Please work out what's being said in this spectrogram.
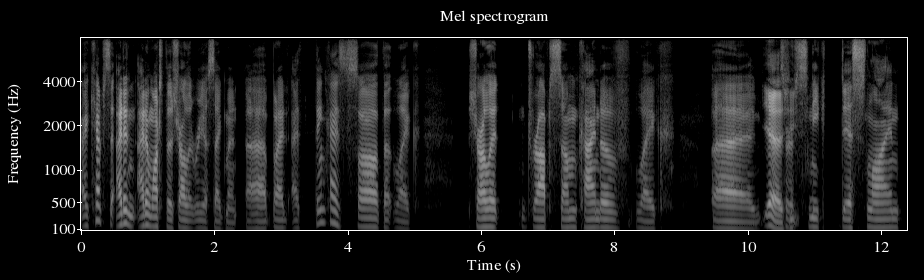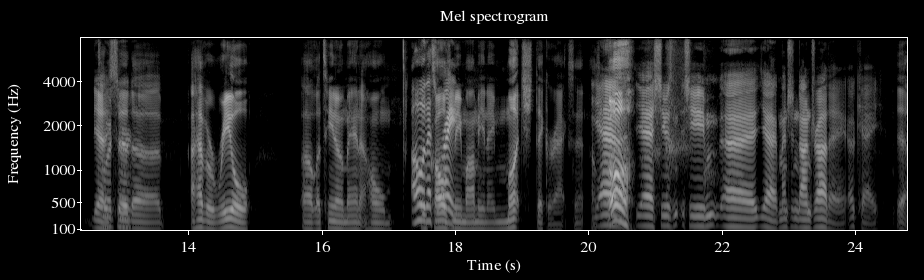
I kept I didn't I didn't watch the Charlotte Rio segment. Uh, but I I think I saw that like Charlotte dropped some kind of like uh Yeah, sort she, of sneak diss line. Yeah. He said, uh, "I have a real uh, Latino man at home Oh, who that's calls right. me mommy in a much thicker accent." I was like, Yeah, oh, yeah. She was she uh yeah mentioned Andrade. Okay, yeah.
